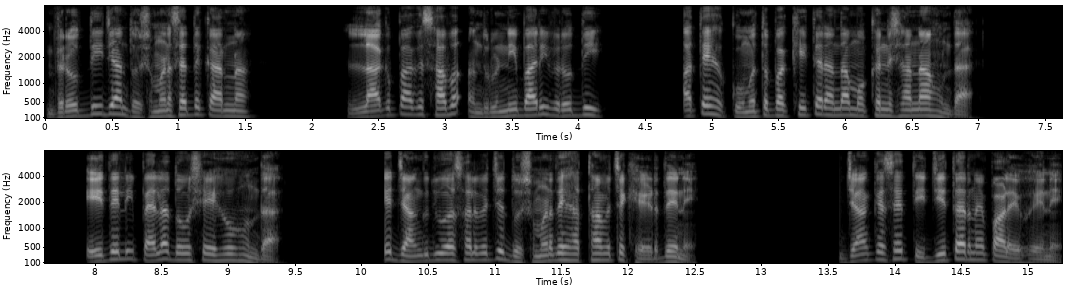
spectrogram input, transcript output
ਵਿਰੋਧੀ ਜਾਂ ਦੁਸ਼ਮਣ ਸਿੱਧ ਕਰਨਾ, ਲਗਭਗ ਸਭ ਅੰਦਰੂਨੀ ਬਾਰੀ ਵਿਰੋਧੀ ਅਤੇ ਹਕੂਮਤ ਪੱਖੀ ਧਿਰਾਂ ਦਾ ਮੁੱਖ ਨਿਸ਼ਾਨਾ ਹੁੰਦਾ ਹੈ। ਇਹਦੇ ਲਈ ਪਹਿਲਾ ਦੋਸ਼ ਇਹੋ ਹੁੰਦਾ ਕਿ ਜੰਗਜੂ ਅਸਲ ਵਿੱਚ ਦੁਸ਼ਮਣ ਦੇ ਹੱਥਾਂ ਵਿੱਚ ਖੇਡਦੇ ਨੇ। ਜਾਂ ਕਿਸੇ ਤੀਜੀ ਧਿਰ ਨੇ ਪਾਲੇ ਹੋਏ ਨੇ,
